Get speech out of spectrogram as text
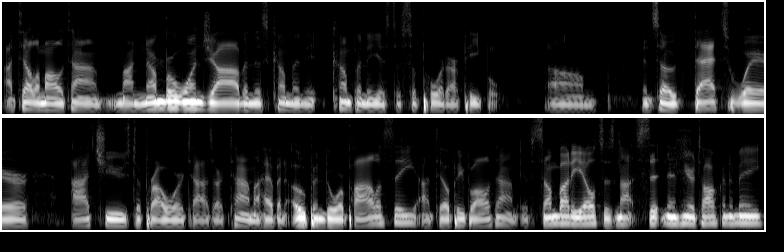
I tell them all the time, my number one job in this company company is to support our people. Um, and so that's where I choose to prioritize our time. I have an open door policy. I tell people all the time if somebody else is not sitting in here talking to me,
